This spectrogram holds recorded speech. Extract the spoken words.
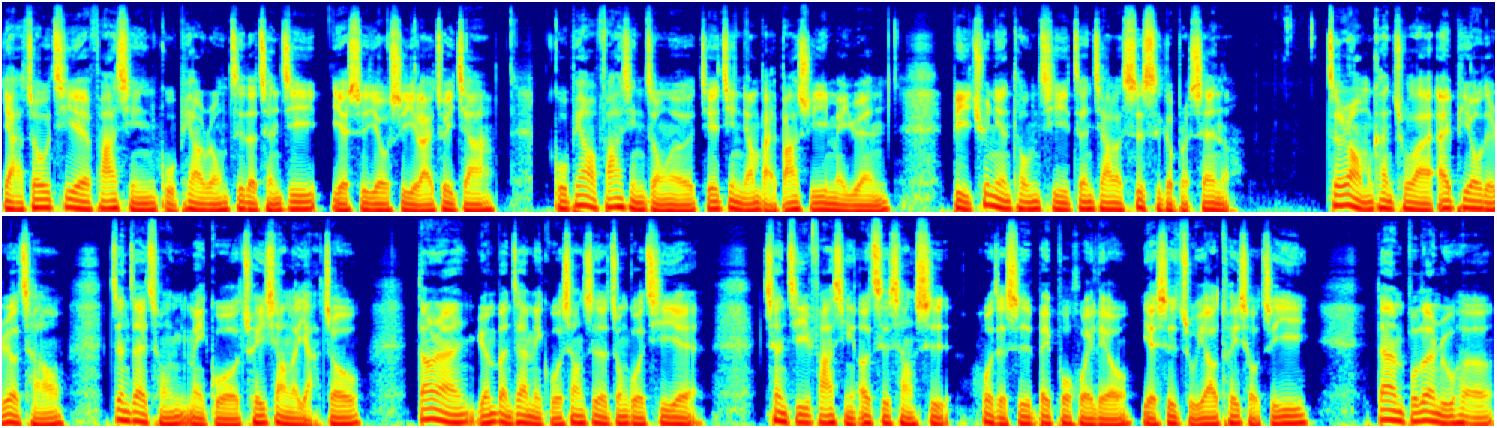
亚洲企业发行股票融资的成绩也是有史以来最佳，股票发行总额接近两百八十亿美元，比去年同期增加了四十个 percent 这让我们看出来，IPO 的热潮正在从美国吹向了亚洲。当然，原本在美国上市的中国企业趁机发行二次上市，或者是被迫回流，也是主要推手之一。但不论如何，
